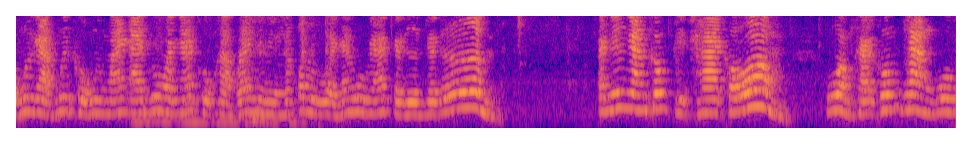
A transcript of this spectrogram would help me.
งมือดาบมือโขงมือไม้อายุวันนะถูกขับไล่หนึ่งแล้วก็รวยนะลูกนะจะเดินจะเดินอันนี้ยังเขากิจชาทองร่วมขายคุ้มทางบุญ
